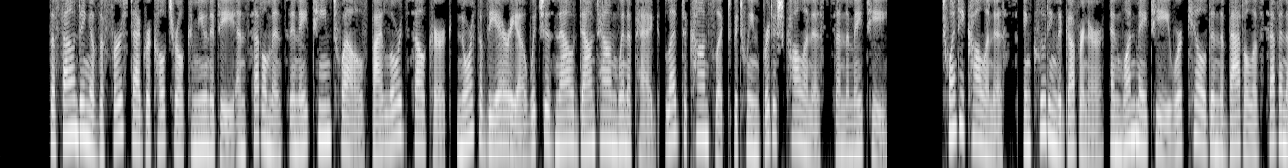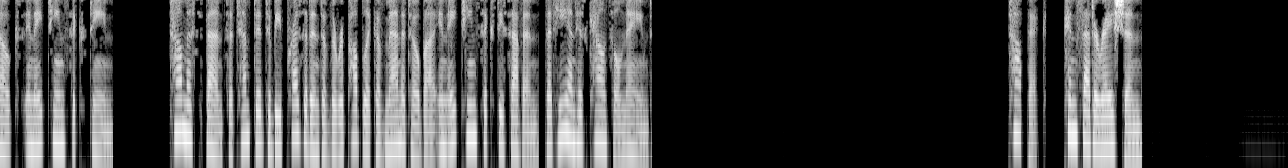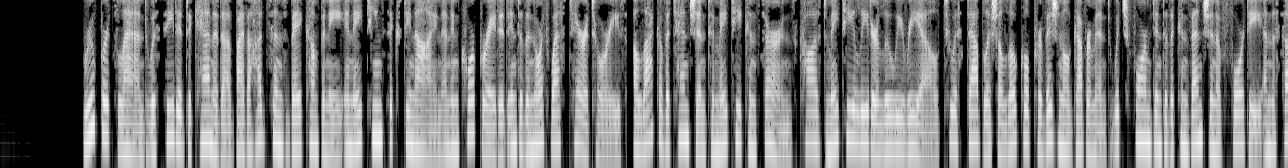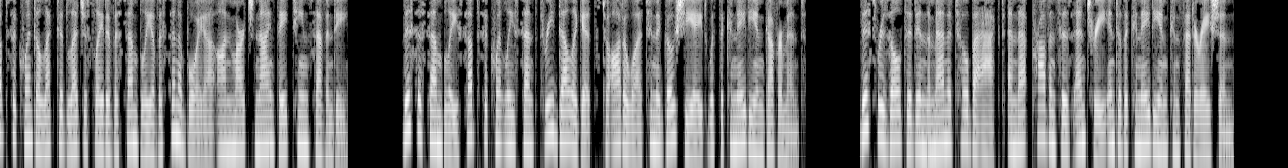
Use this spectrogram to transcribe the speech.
The founding of the first agricultural community and settlements in 1812 by Lord Selkirk, north of the area which is now downtown Winnipeg, led to conflict between British colonists and the Métis. Twenty colonists, including the governor, and one Métis were killed in the Battle of Seven Oaks in 1816. Thomas Spence attempted to be President of the Republic of Manitoba in 1867, that he and his council named. Confederation Rupert's Land was ceded to Canada by the Hudson's Bay Company in 1869 and incorporated into the Northwest Territories. A lack of attention to Métis concerns caused Métis leader Louis Riel to establish a local provisional government which formed into the Convention of Forty and the subsequent elected Legislative Assembly of Assiniboia on March 9, 1870. This assembly subsequently sent three delegates to Ottawa to negotiate with the Canadian government. This resulted in the Manitoba Act and that province's entry into the Canadian Confederation.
